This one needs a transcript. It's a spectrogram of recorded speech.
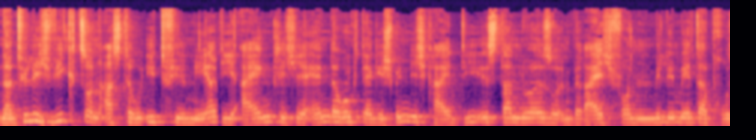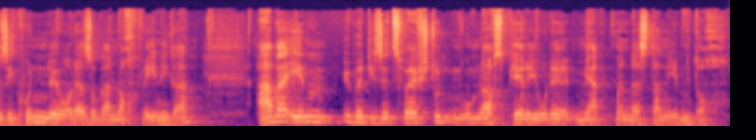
Natürlich wiegt so ein Asteroid viel mehr. Die eigentliche Änderung der Geschwindigkeit, die ist dann nur so im Bereich von Millimeter pro Sekunde oder sogar noch weniger. Aber eben über diese zwölf Stunden Umlaufsperiode merkt man das dann eben doch.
